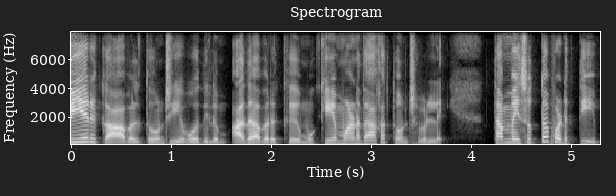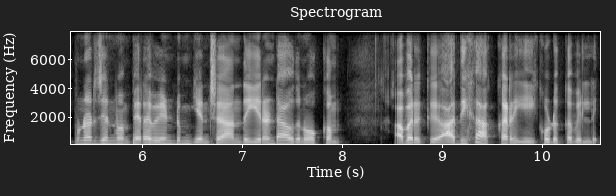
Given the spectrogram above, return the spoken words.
பியருக்கு ஆவல் தோன்றிய போதிலும் அது அவருக்கு முக்கியமானதாக தோன்றவில்லை. தம்மை சுத்தப்படுத்தி புனர்ஜென்மம் பெற வேண்டும் என்ற அந்த இரண்டாவது நோக்கம் அவருக்கு அதிக அக்கறையை கொடுக்கவில்லை.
